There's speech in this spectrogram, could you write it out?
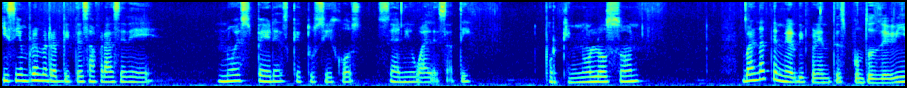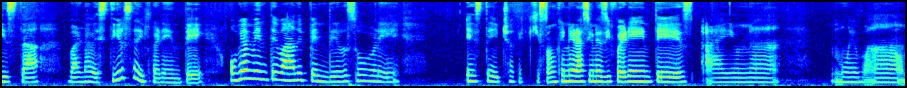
Y siempre me repite esa frase de, no esperes que tus hijos sean iguales a ti, porque no lo son. Van a tener diferentes puntos de vista, van a vestirse diferente. Obviamente va a depender sobre este hecho de que son generaciones diferentes, hay una nueva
